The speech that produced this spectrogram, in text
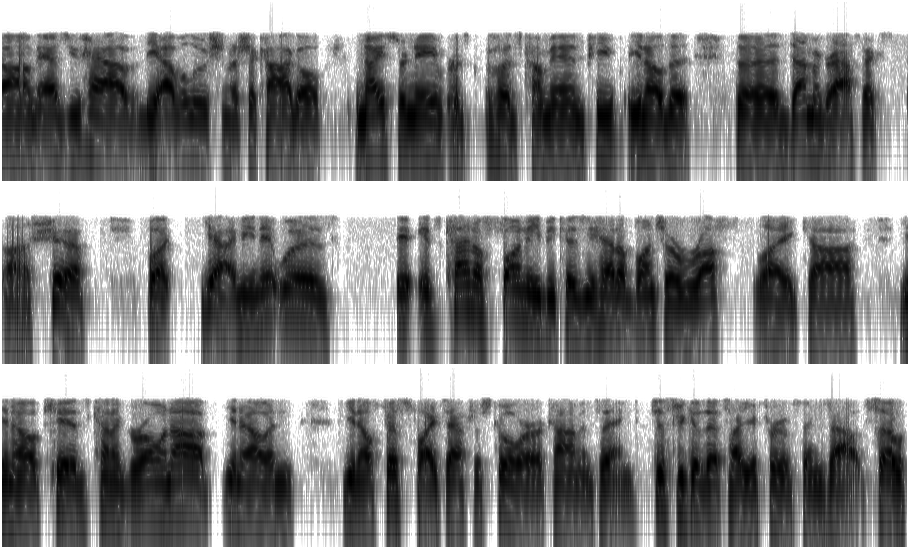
Um, as you have the evolution of Chicago, nicer neighborhoods come in, people, you know, the the demographics uh, shift. But yeah, I mean, it was. It, it's kind of funny because you had a bunch of rough, like, uh, you know, kids kind of growing up, you know, and you know, fist fights after school were a common thing, just because that's how you prove things out. So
